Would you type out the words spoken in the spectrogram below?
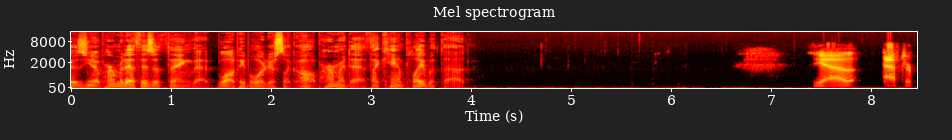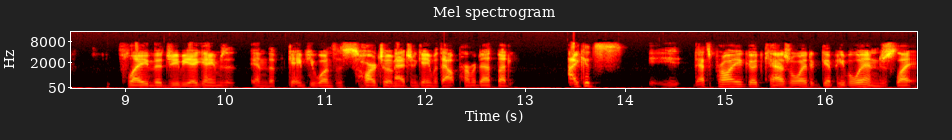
Because you know, permadeath is a thing that a lot of people are just like, "Oh, permadeath! I can't play with that." Yeah, after playing the GBA games and the GameCube ones, it's hard to imagine a game without permadeath. But I could. That's probably a good casual way to get people in. Just like,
